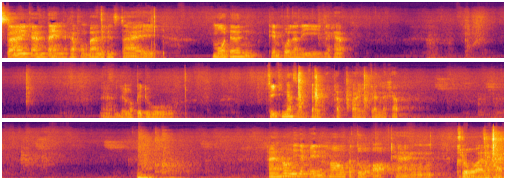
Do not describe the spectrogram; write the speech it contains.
สไตล์การแต่งนะครับของบ้านจะเป็นสไตล์โมเดิร์นเทมโพลารีนะครับอ่า เดี๋ยวเราไปดูสิ่งที่น่าสนใจถัดไปกันนะครับ ทางห้องนี้จะเป็นห้องประตูออกทางครัวนะครับ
